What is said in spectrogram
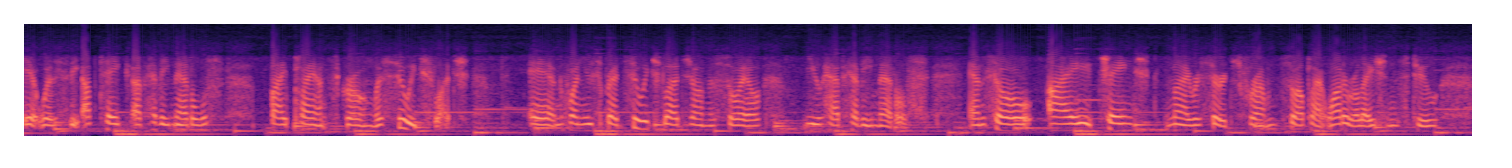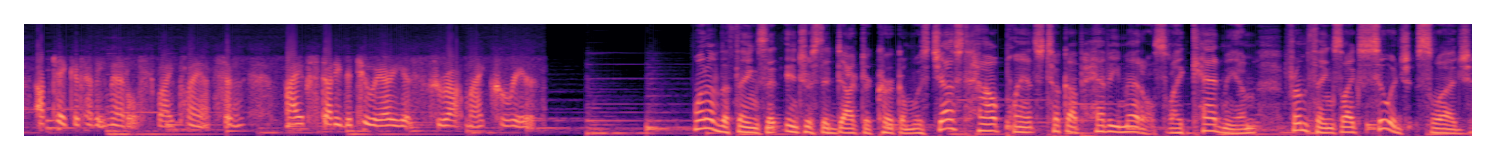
It was the uptake of heavy metals by plants grown with sewage sludge. And when you spread sewage sludge on the soil, you have heavy metals. And so I changed my research from soil plant water relations to uptake of heavy metals by plants. And I've studied the two areas throughout my career. One of the things that interested Dr. Kirkham was just how plants took up heavy metals like cadmium from things like sewage sludge.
